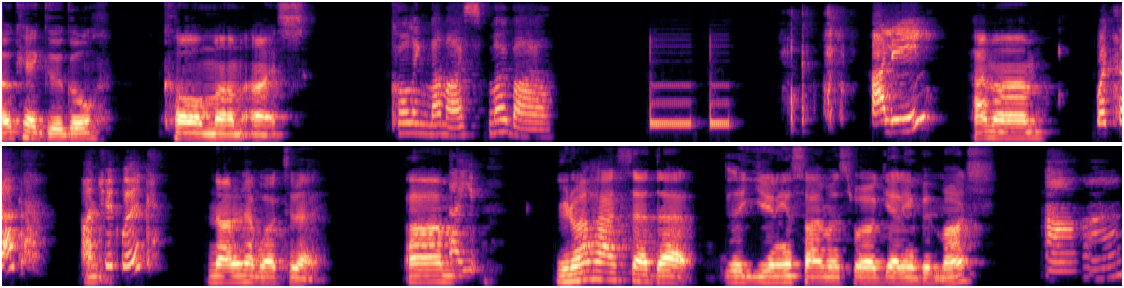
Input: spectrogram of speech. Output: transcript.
Okay, Google, call Mom Ice. Calling Mom Ice mobile. Ali? Lee. Hi, Mom. What's up? Aren't Mm. you at work? No, I don't have work today. Um, Are you? you know how I said that the uni assignments were getting a bit much? Uh-huh.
